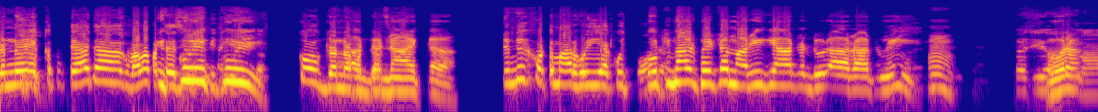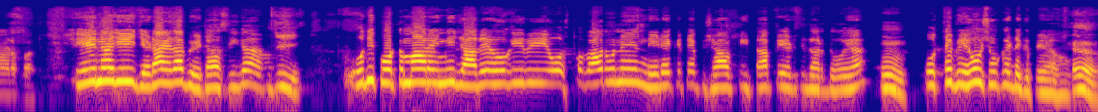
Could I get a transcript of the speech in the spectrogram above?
ਗੰਨੇ ਇੱਕ ਪੱਟਿਆ ਜਾਂ ਵਾਵਾ ਪੱਟੇ ਇੱਕੋ ਸੀ ਇੱਕੋ ਹੀ। ਕੋ ਗੰਨਾ ਪੱਟਿਆ ਸੀ? ਗੰਨਾ ਇੱਕ। ਕਿੰਨੀ ਕੁ ਕੁੱਟਮਾਰ ਹੋਈ ਆ ਕੋਈ? ਕੁੱਟ ਮਾਰ ਫੇਰ ਤਾਂ ਮਾਰੀ ਗਿਆ ਤੇ ਦੂ- ਆ ਰਾਤ ਨਹੀਂ ਹੂੰ। ਹੋਰ? ਇਹ ਨਾ ਜੀ ਜਿਹੜਾ ਇਹਦਾ ਬੇਟਾ ਸੀਗਾ ਜੀ। ਉਹਦੀ ਕੁੱਟਮਾਰ ਇੰਨੀ ਜ਼ਿਆਦਾ ਹੋ ਗਈ ਵੀ ਉਸ ਤੋਂ ਬਾਅਦ ਉਹਨੇ ਨੇੜੇ ਕਿਤੇ ਪਿਸ਼ਾਬ ਕੀਤਾ ਪੇਟ 'ਚ ਦਰਦ ਹੋਇਆ। ਹੂੰ। ਉੱਥੇ ਬੇਹੋਸ਼ ਹੋ ਕੇ ਡਿੱਗ ਪਿਆ ਉਹ। ਹਾਂ।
